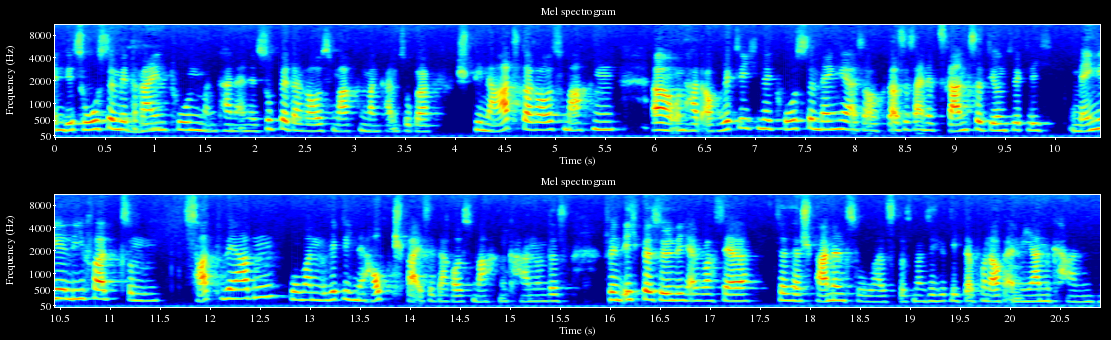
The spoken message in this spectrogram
in die Soße mit mhm. reintun. Man kann eine Suppe daraus machen, man kann sogar Spinat daraus machen äh, und hat auch wirklich eine große Menge. Also auch das ist eine Pflanze, die uns wirklich Menge liefert zum Sattwerden, wo man wirklich eine Hauptspeise daraus machen kann. Und das finde ich persönlich einfach sehr sehr, sehr spannend sowas, dass man sich wirklich davon auch ernähren kann.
